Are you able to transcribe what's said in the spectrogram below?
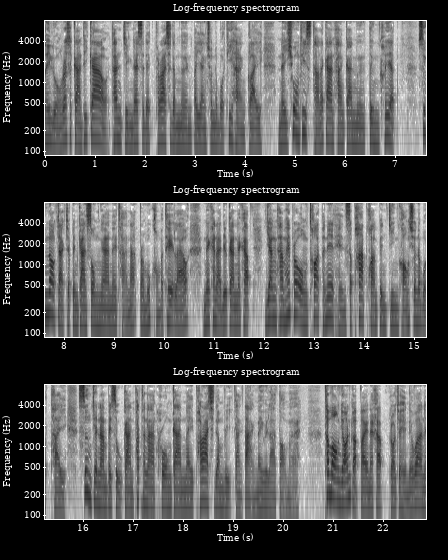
ในหลวงรัชกาลที่ 9 ท่านจึงได้เสด็จพระราชดำเนินไปยังชนบทที่ห่างไกล ในช่วงที่สถานการณ์ทางการเมืองตึงเครียด ซึ่งนอกจากจะเป็นการทรงงานในฐานะประมุขของประเทศแล้ว ในขณะเดียวกันนะครับ ยังทำให้พระองค์ทอดพระเนตรเห็นสภาพความเป็นจริงของชนบทไทย ซึ่งจะนำไปสู่การพัฒนาโครงการในพระราชดำริต่างๆ ในเวลาต่อมา ถ้ามองย้อนกลับไปนะครับ เราจะเห็นได้ว่าใน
